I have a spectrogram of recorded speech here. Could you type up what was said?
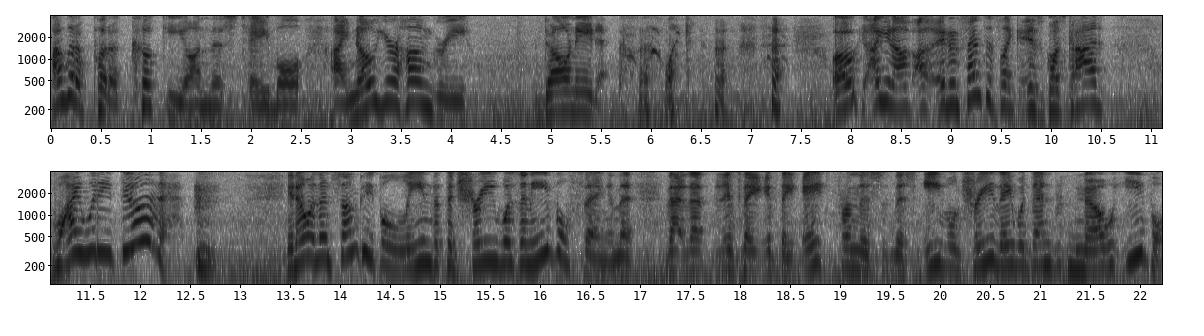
I'm going to put a cookie on this table. I know you're hungry. Don't eat it. like, okay, you know, in a sense, it's like, is was God, why would he do that? you know and then some people lean that the tree was an evil thing and that, that that if they if they ate from this this evil tree they would then know evil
